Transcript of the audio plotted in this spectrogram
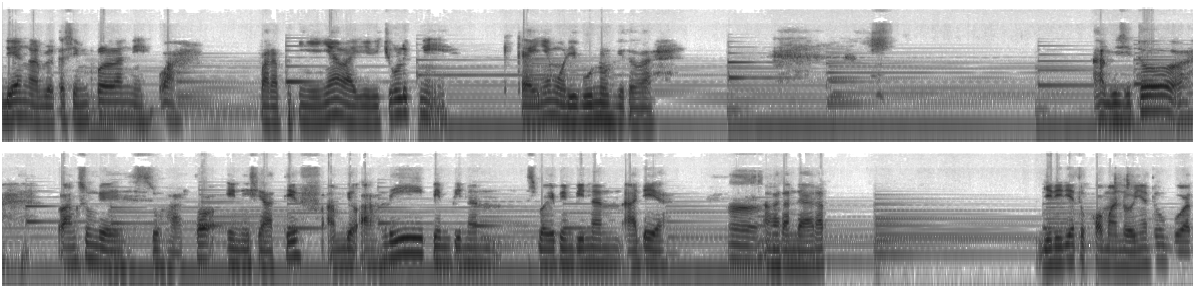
Dia ngambil kesimpulan nih wah para petingginya lagi diculik nih. Kayaknya mau dibunuh gitu lah habis itu langsung deh Soeharto inisiatif ambil ahli pimpinan sebagai pimpinan AD ya Eh, Angkatan Darat jadi dia tuh komandonya tuh buat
